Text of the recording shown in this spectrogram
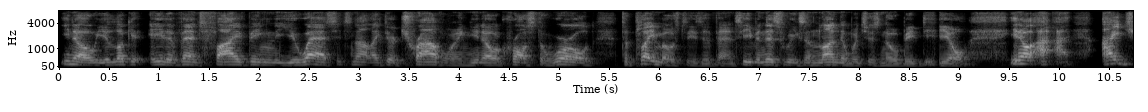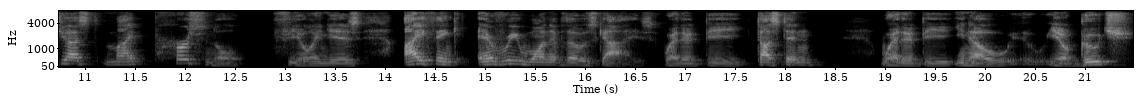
you know, you look at eight events, five being in the U.S. It's not like they're traveling, you know, across the world to play most of these events. Even this week's in London, which is no big deal. You know, I, I just my personal feeling is, I think every one of those guys, whether it be Dustin, whether it be you know, you know, Gooch,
